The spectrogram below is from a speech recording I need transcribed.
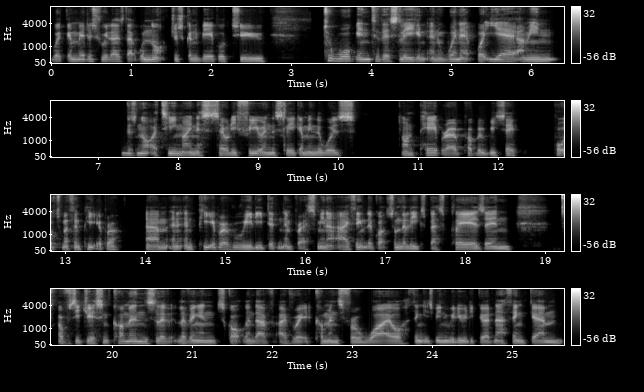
Wycombe made us realize that we're not just going to be able to to walk into this league and, and win it. But yeah, I mean, there's not a team I necessarily fear in this league. I mean, there was on paper, I'd probably say Portsmouth and Peterborough. Um, and, and Peterborough really didn't impress me. And I, I think they've got some of the league's best players in. Obviously, Jason Cummings li- living in Scotland. I've I've rated Cummings for a while. I think he's been really really good, and I think um,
